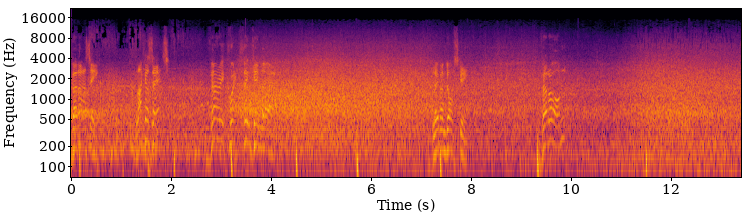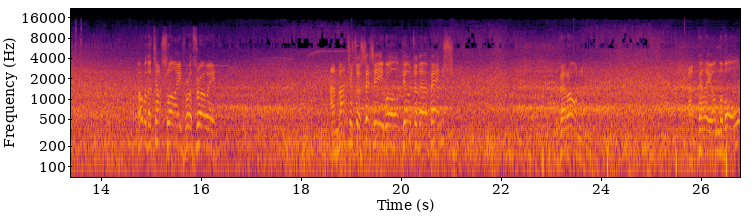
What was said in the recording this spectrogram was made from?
Verratti. Lacazette. Very quick thinking there. Lewandowski. Veron. Over the touchline for a throw-in. And Manchester City will go to their bench. Veron. And Pele on the ball.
